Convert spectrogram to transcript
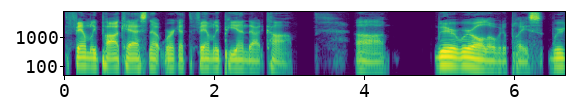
the Family Podcast Network at thefamilypn.com. Uh, we're we're all over the place. We're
